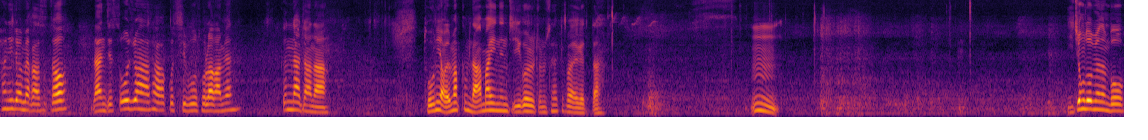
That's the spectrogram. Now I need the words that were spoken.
편의점에 가서 난 이제 소주 하나 사갖고 집으로 돌아가면 끝나잖아. 돈이 얼마큼 남아 있는지 이걸 좀 생각해봐야겠다. 음 이 정도면은 뭐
